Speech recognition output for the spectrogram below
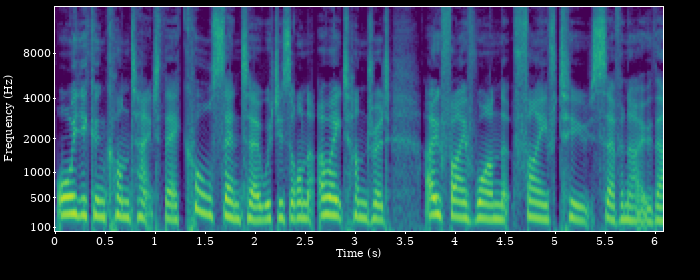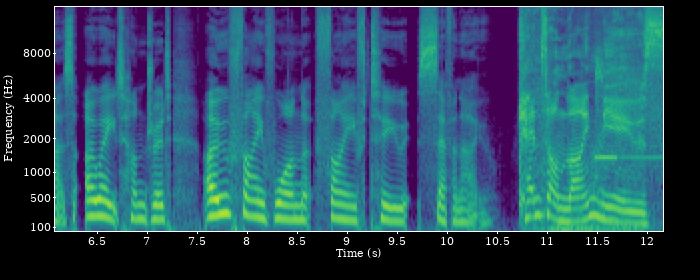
or you can contact their call centre, which is on 0800 051 5270. That's 0800 051 5270. Kent Online News.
